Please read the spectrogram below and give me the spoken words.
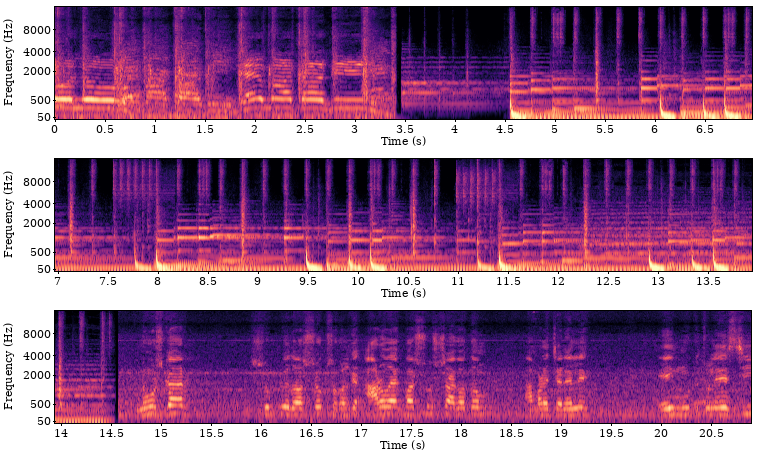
বলো। জয় মাতা দি নমস্কার সুপ্রিয় দর্শক সকলকে আরও একবার সুস্বাগতম আমার চ্যানেলে। এই মুহূর্তে চলে এসেছি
